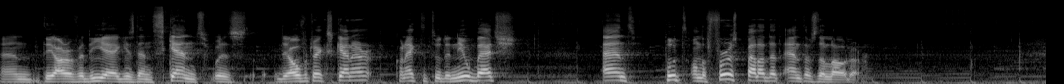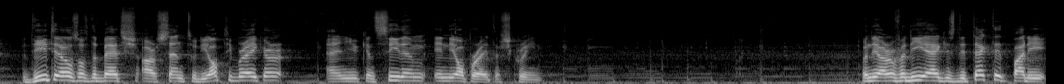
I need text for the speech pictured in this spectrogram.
And the RFID egg is then scanned with the Ovotrack scanner, connected to the new batch and put on the first pallet that enters the loader. The details of the batch are sent to the OptiBreaker and you can see them in the operator screen. When the RFID egg is detected by the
